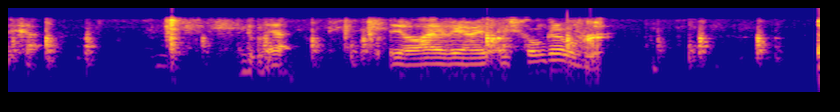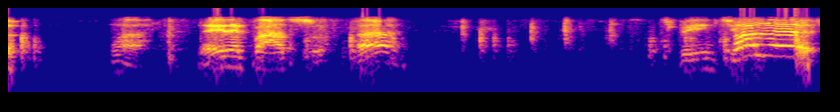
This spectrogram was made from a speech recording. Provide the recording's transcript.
gehabt? Ja. Ja, ja, es ist kein Grund. Ah. Nein, schon. Hä? Spinntje. Alles!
